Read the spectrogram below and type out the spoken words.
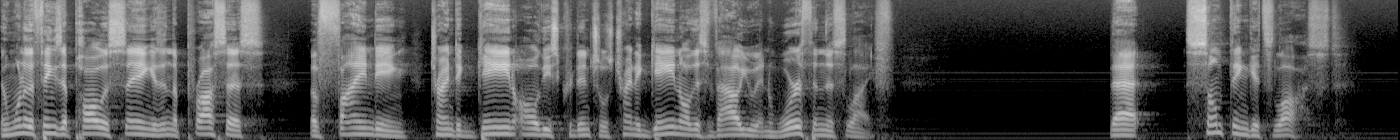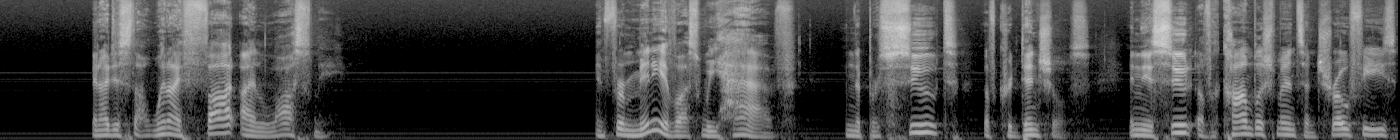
And one of the things that Paul is saying is in the process of finding, trying to gain all these credentials, trying to gain all this value and worth in this life, that something gets lost. And I just thought, when I thought I lost me, and for many of us, we have in the pursuit of credentials, in the pursuit of accomplishments and trophies,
